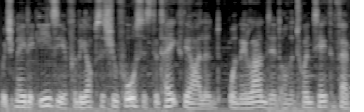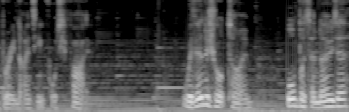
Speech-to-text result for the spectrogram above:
which made it easier for the opposition forces to take the island when they landed on the 28th of February 1945. Within a short time, all but Onoda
